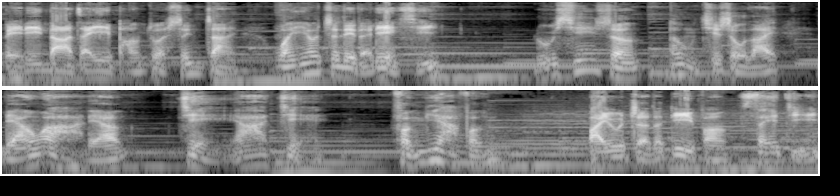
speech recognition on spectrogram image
贝琳达在一旁做伸展、弯腰之类的练习。卢先生动起手来，量啊量，剪呀剪，缝呀缝，把有褶的地方塞紧。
